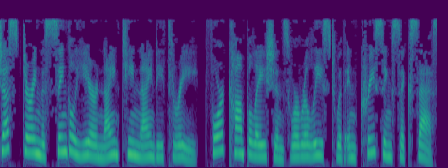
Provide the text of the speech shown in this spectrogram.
Just during the single year 1993, four compilations were released with increasing success.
